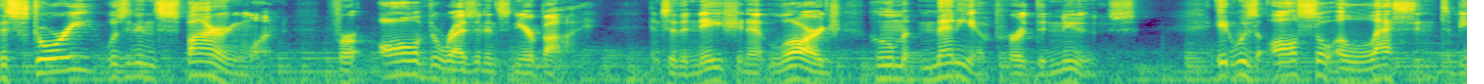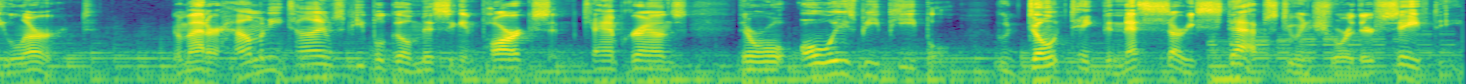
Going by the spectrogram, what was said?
The story was an inspiring one for all of the residents nearby and to the nation at large, whom many have heard the news. It was also a lesson to be learned. No matter how many times people go missing in parks and campgrounds, there will always be people who don't take the necessary steps to ensure their safety.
